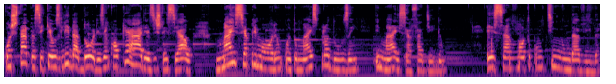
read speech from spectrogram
Constata-se que os lidadores em qualquer área existencial mais se aprimoram quanto mais produzem e mais se afadigam. Esse é moto contínuo da vida,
